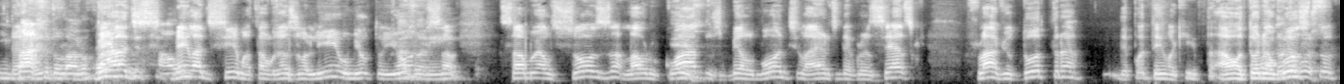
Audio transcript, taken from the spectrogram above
Embaixo é, do Lauro bem lá, de, bem lá de cima está o Ranzolin, o Milton Jung, Samuel Souza, Lauro Quadros, Isso. Belmonte, Laerte de Franceschi, Flávio Dutra, depois tem um aqui, ah, o Antônio, o Antônio Augusto, Augusto.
